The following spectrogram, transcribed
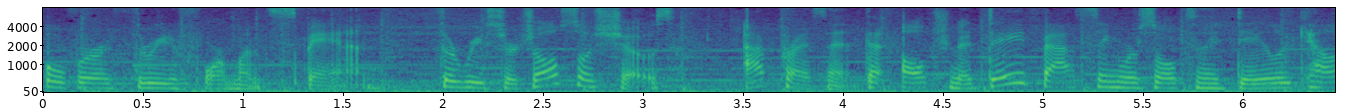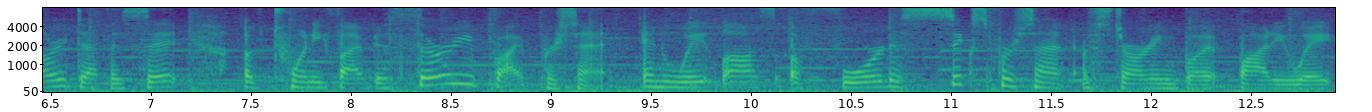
over a 3 to 4 month span. The research also shows at present that alternate day fasting results in a daily calorie deficit of 25 to 35% and weight loss of 4 to 6% of starting body weight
